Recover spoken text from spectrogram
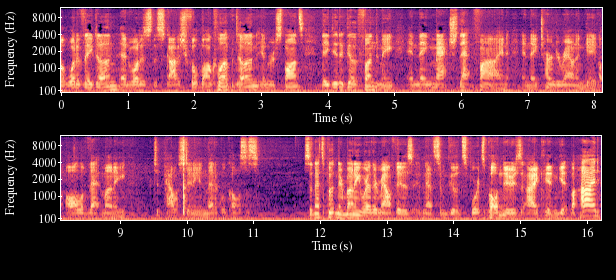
But what have they done? And what has the Scottish Football Club done in response? They did a GoFundMe and they matched that fine and they turned around and gave all of that money to Palestinian medical causes. So that's putting their money where their mouth is, and that's some good sports ball news I can get behind.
